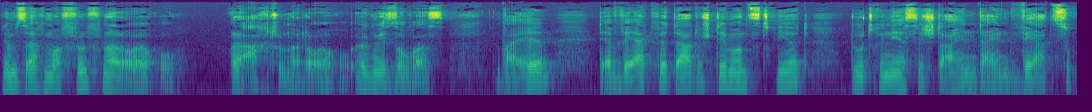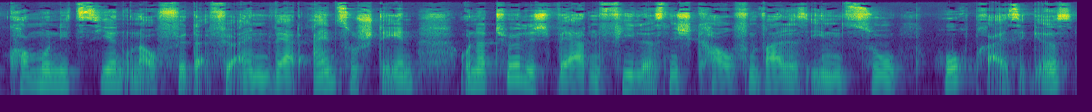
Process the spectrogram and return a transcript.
nimmst du einfach mal 500 Euro oder 800 Euro, irgendwie sowas. Weil der Wert wird dadurch demonstriert, du trainierst dich dahin, deinen Wert zu kommunizieren und auch für, für einen Wert einzustehen. Und natürlich werden viele es nicht kaufen, weil es ihnen zu hochpreisig ist.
